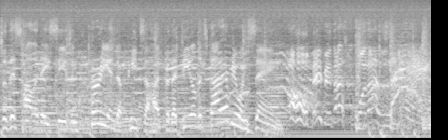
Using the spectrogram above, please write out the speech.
So this holiday season, hurry into Pizza Hut for the deal that's got everyone saying. Oh, baby, that's what I like!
